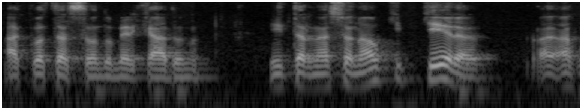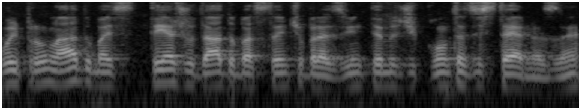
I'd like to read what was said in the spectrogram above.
a cotação do mercado internacional, que queira ruim para um lado, mas tem ajudado bastante o Brasil em termos de contas externas, né?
